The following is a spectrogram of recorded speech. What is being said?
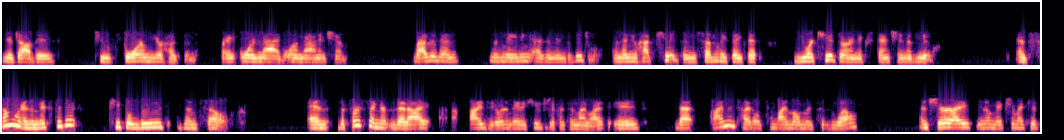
your job is to form your husband, right? Or nag or manage him rather than remaining as an individual. And then you have kids and you suddenly think that your kids are an extension of you. And somewhere in the midst of it, people lose themselves. And the first thing that I I do, and it made a huge difference in my life, is that I'm entitled to my moments as well. And sure, I you know make sure my kids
